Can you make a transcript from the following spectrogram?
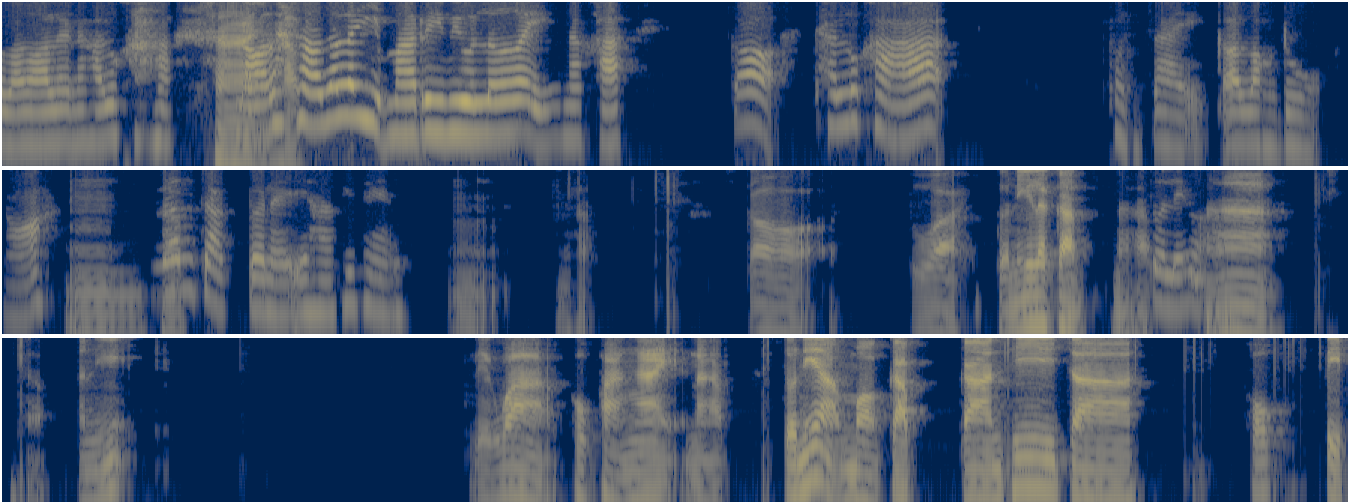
ดๆร้อนๆเลยนะคะ ลูกค้า ใช่เนาะคแล้วรับ เราก็เลยหยิบมารีวิวเลยนะคะ ก็ถ้าลูกค้าสนใจก็ลองดูเนาะอืมครัเริ่บมจากตัวไหนดีคะพี่แพนอืมนะครับ ก็ ตัวตัวนี้แล้วกันนะครับ ตัวเล็กเหรอคะอ่าครับ อันนี้ เรียกว่าพกพาง่ายนะครับ ตัวเนี้ยเหมาะกับการที่จะพกติด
